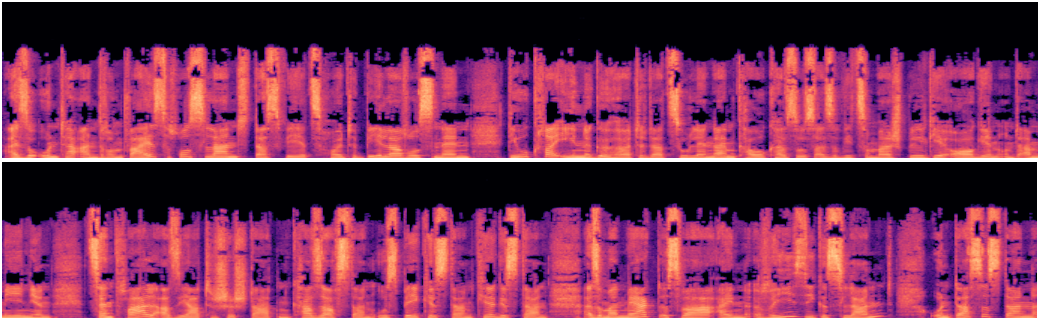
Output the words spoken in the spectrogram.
Also unter anderem Weißrussland, das wir jetzt heute Belarus nennen. Die Ukraine gehörte dazu, Länder im Kaukasus, also wie zum Beispiel Georgien und Armenien, zentralasiatische Staaten, Kasachstan, Usbekistan, Kirgistan. Also man merkt, es war ein riesiges Land und das ist dann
